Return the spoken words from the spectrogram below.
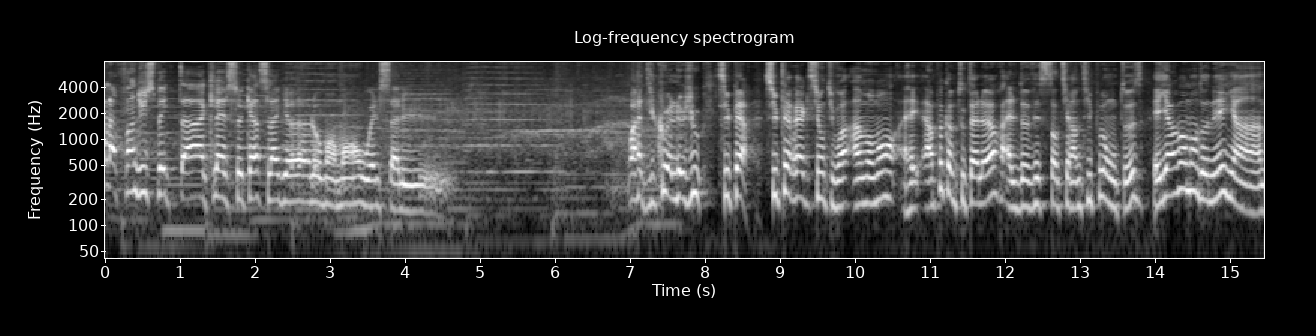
Ah, la fin du spectacle, elle se casse la gueule au moment où elle salue. Ouais, du coup, elle le joue. Super, super réaction, tu vois. À un moment, un peu comme tout à l'heure, elle devait se sentir un petit peu honteuse. Et il y a un moment donné, il y, a un,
